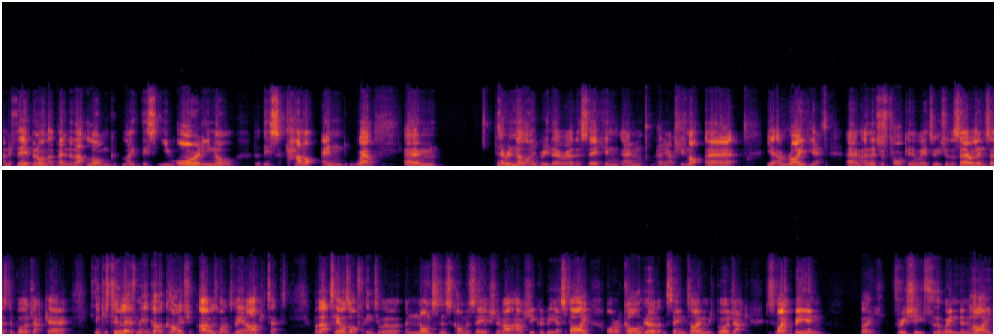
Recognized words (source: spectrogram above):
And if they've been on that bender that long, like this, you already know that this cannot end well. Um, they're in the library. They're uh, they're staking um, Penny out. She's not. Uh, yet arrive yet. Um, and they're just talking away to each other. Sarah Lynn says to Bojack, uh, You think it's too late for me to go to college? I always wanted to be an architect. But that tails off into a, a nonsense conversation about how she could be a spy or a call girl at the same time, which Bojack, despite being like three sheets to the wind and high,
